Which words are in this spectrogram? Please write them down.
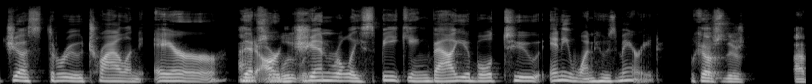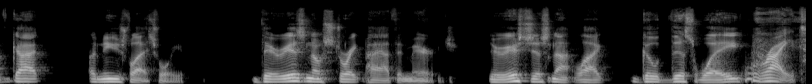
just through trial and error that are generally speaking valuable to anyone who's married. because there's I've got a news flash for you. There is no straight path in marriage. There is just not like go this way Right.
